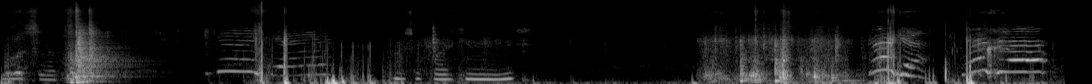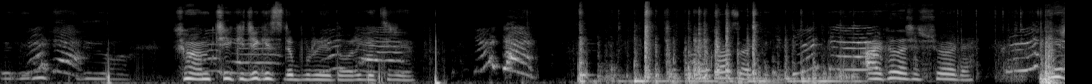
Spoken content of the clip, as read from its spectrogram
Burasını. Nasıl fark edilmiş? Ellerim titriyor. Şu an çekecek Esile buraya doğru getiriyor. Çok az. Arkadaşlar şöyle. Bir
